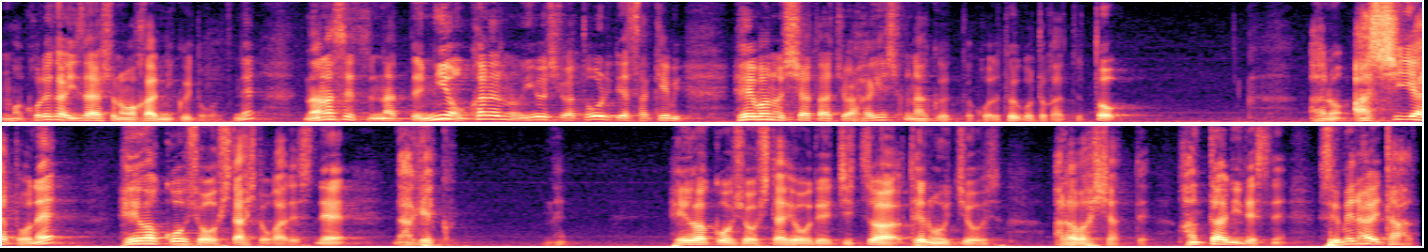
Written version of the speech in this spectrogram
まあ、これがイザヤ書の分かりにくいところですね。7節になって「見よ彼の勇士は通りで叫び平和の使者たちは激しく泣く」ってこれどういうことかというとあのアッシリアとね平和交渉をした人がですね嘆く、平和交渉したようで実は手の内を表しちゃって反対にですね攻められたって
